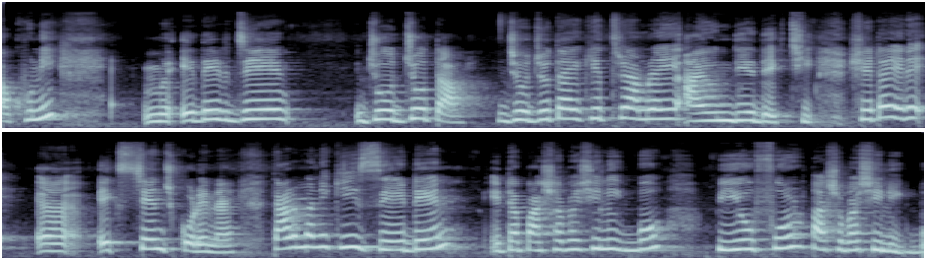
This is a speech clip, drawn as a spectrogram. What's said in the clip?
তখনই এদের যে যোজ্যতা যোজ্যতা এক্ষেত্রে আমরা এই আয়ন দিয়ে দেখছি, সেটা এর এক্সচেঞ্জ করে নেয়। তার মানে কি? জেড এটা পাশাপাশি লিখব পিও ফোর পাশাপাশি লিখব।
